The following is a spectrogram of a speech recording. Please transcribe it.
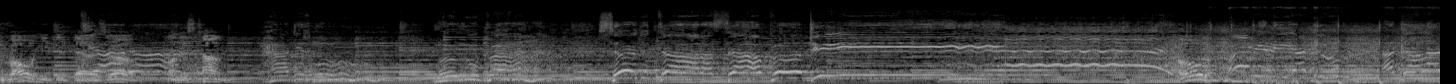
The role he did there as well on his tongue hadirmu mengubah sejuta rasa pedih Oh. adalah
